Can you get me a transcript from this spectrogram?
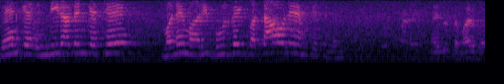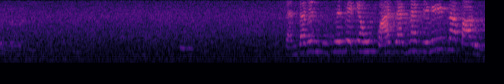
નીતિ કે તો બેન કે છે મને મારી ભૂલ કંઈક બતાવો ને એમ કે છે બેન. તમારે શાંતાબેન પૂછે છે કે હું પાંચ આજ્ઞા કેવી રીતના પાડું?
